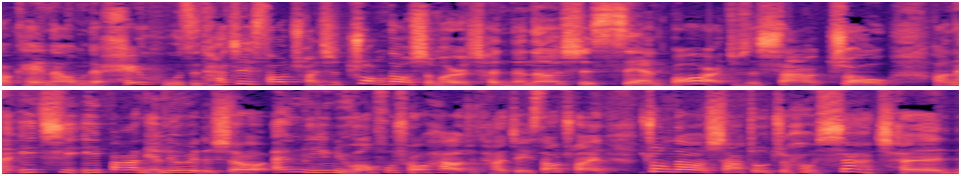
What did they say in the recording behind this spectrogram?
OK，那我们的黑胡子，他这艘船是撞到什么而成的呢？是 sandbar，就是沙洲。好，那一七一八年六月的时候，安妮女王复仇号就它这一艘船撞到沙洲之后下沉。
